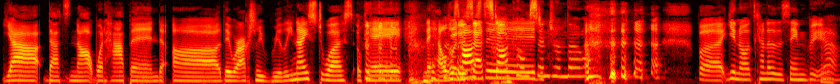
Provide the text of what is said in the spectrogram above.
"Yeah, that's not what happened. Uh, they were actually really nice to us. Okay, they held But us is that. Stockholm syndrome though? But you know, it's kind of the same but yeah,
